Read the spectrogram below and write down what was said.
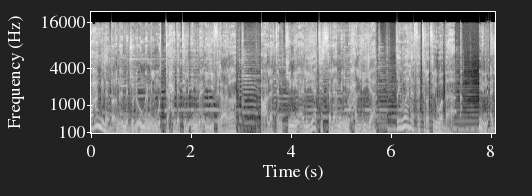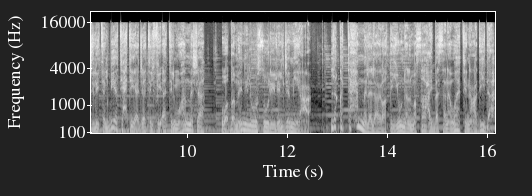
عمل برنامج الأمم المتحدة الإنمائي في العراق على تمكين آليات السلام المحلية طوال فترة الوباء من أجل تلبية احتياجات الفئات المهمشة وضمان الوصول للجميع. لقد تحمل العراقيون المصاعب سنوات عديدة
